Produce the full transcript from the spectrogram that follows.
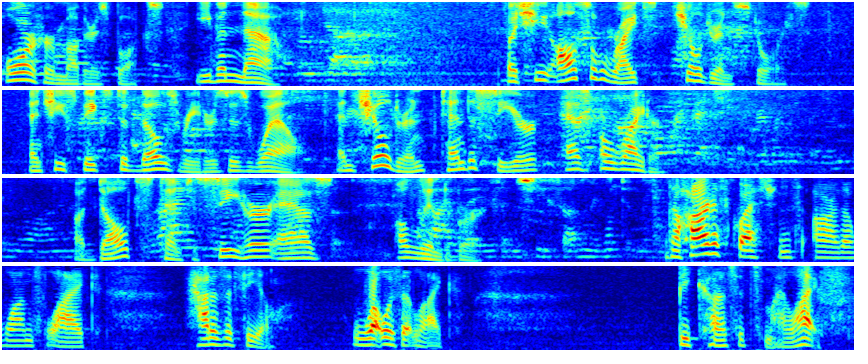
or her mother's books, even now. But she also writes children's stories, and she speaks to those readers as well. And children tend to see her as a writer. Adults tend to see her as a Lindbergh. The hardest questions are the ones like, how does it feel? What was it like? Because it's my life,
